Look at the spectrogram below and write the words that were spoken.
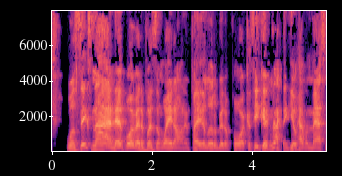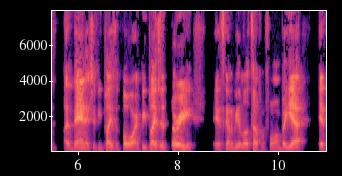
well, six nine, that boy better put some weight on and play a little bit of four because he could. I think he'll have a massive advantage if he plays the four. If he plays the three, it's going to be a little tougher for him. But yeah, if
